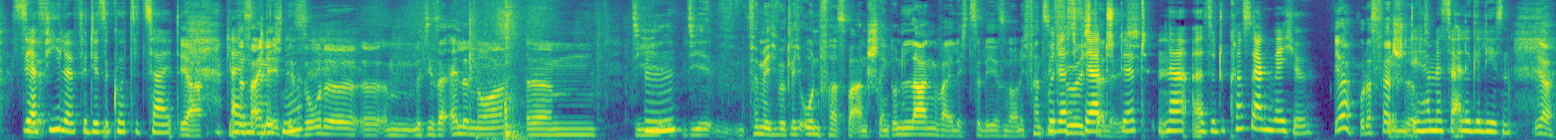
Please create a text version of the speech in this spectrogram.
sehr viele für diese kurze Zeit. Ja, gibt es eine ne? Episode äh, mit dieser Eleanor, ähm, die, Mhm. die für mich wirklich unfassbar anstrengend und langweilig zu lesen war. Und ich fand Wo sie das Pferd fürchterlich. stirbt. Na, also du kannst sagen, welche. Ja, wo das Pferd stirbt. Die haben jetzt ja alle gelesen. Ja,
